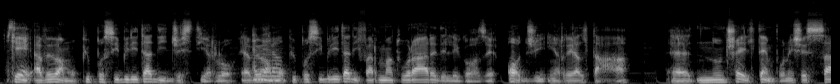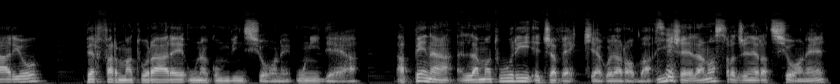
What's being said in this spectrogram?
Che Sì. avevamo più possibilità di gestirlo e avevamo più possibilità di far maturare delle cose. Oggi, in realtà, eh, non c'è il tempo necessario per far maturare una convinzione, un'idea. Appena la maturi è già vecchia quella roba. Sì. Invece la nostra generazione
